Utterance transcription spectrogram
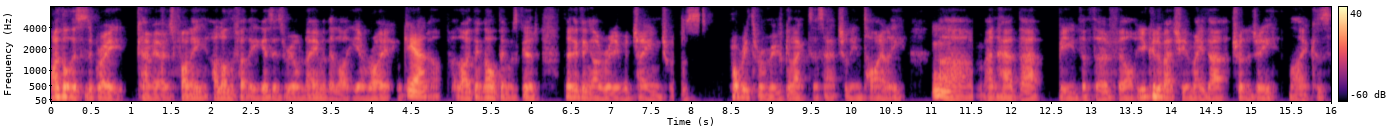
I thought this is a great cameo. It's funny. I love the fact that he gives his real name and they're like, yeah, right, and Yeah. him out. But I think the whole thing was good. The only thing I really would change was probably to remove Galactus actually entirely, Mhm. um, and had that be the third film. You could have actually made that a trilogy, like because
